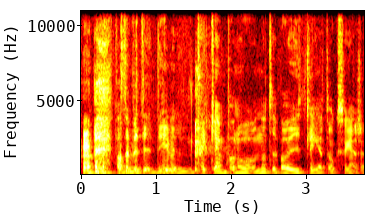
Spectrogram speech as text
fast det, det är väl tecken på någon, någon typ av ytlighet också kanske.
